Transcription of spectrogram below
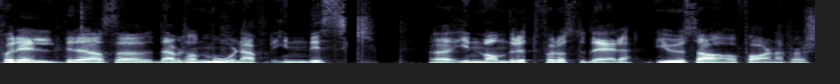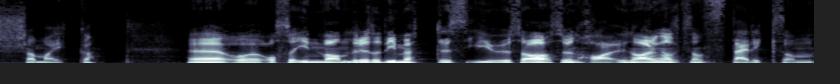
foreldre altså Det er vel sånn moren er indisk. Eh, innvandret for å studere i USA, og faren er fra Jamaica. Eh, og også innvandret, og de møttes i USA. Så hun har, hun har en ganske sånn sterk sånn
